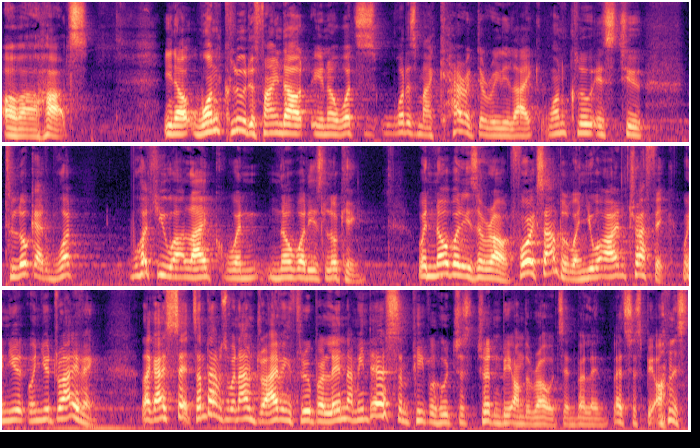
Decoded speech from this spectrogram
of our hearts. You know, one clue to find out, you know, what's what is my character really like. One clue is to to look at what what you are like when nobody's looking, when nobody's around. For example, when you are in traffic, when you when you're driving like I said, sometimes when I'm driving through Berlin, I mean, there are some people who just shouldn't be on the roads in Berlin. Let's just be honest.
